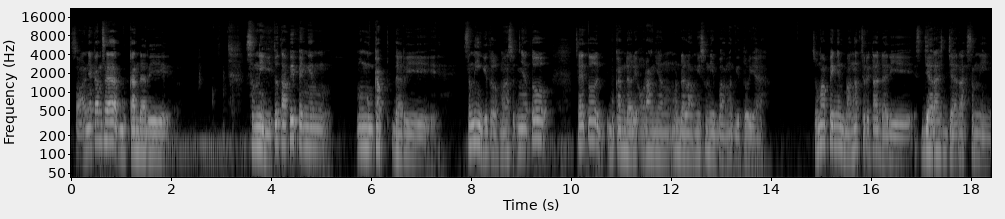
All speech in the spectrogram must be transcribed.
Soalnya kan saya bukan dari seni gitu tapi pengen mengungkap dari seni gitu loh. Maksudnya tuh saya tuh bukan dari orang yang mendalami seni banget gitu ya cuma pengen banget cerita dari sejarah-sejarah seni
